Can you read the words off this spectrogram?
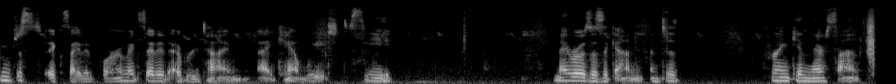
am just excited for. I'm excited every time. I can't wait to see my roses again and to drink in their scent.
